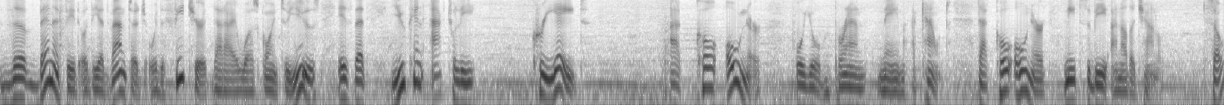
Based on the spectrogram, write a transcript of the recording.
the benefit or the advantage or the feature that I was going to use is that you can actually create a co-owner for your brand name account. That co-owner needs to be another channel. So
